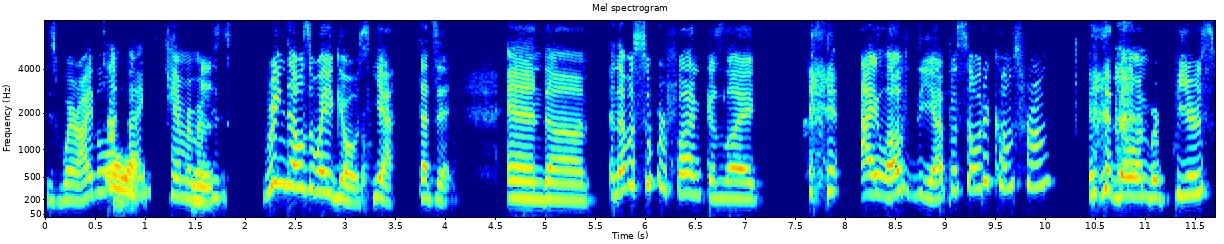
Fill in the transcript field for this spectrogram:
Is where I belong. oh I can't yeah remember. mhm. Is Greendale's the way it goes. Yeah, that's it. And um and that was super fun because like I love the episode it comes from. the one where Pierce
